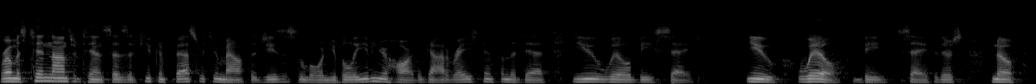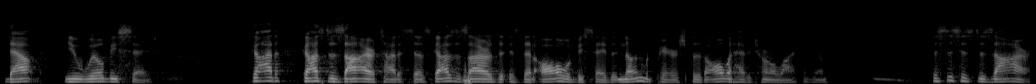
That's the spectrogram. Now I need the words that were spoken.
Romans 10, 9 through 10 says that if you confess with your mouth that Jesus is the Lord and you believe in your heart that God raised him from the dead, you will be saved you will be saved. There's no doubt you will be saved. God, God's desire, Titus says, God's desire is that all would be saved, that none would perish, but that all would have eternal life in him. This is his desire.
